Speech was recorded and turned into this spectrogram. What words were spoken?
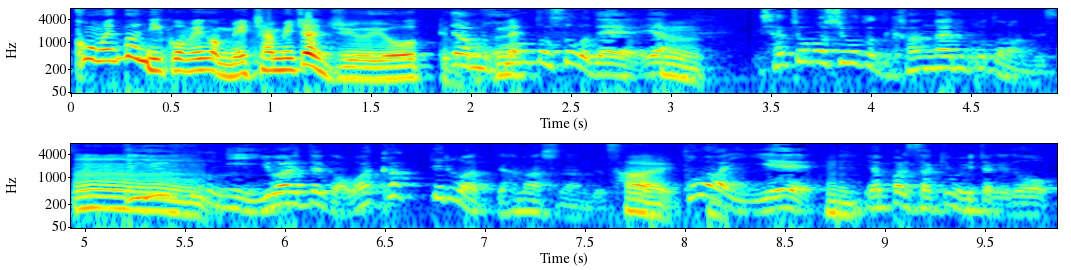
個目と2個目がめちゃめちゃ重要っていやことですねもう本当そうでいや、うん。社長の仕事って考えることなんですよ、うん。っていうふうに言われてるから分かってるわって話なんですけど、はい。とはいえ、うん。やっぱりさっきも言ったけど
